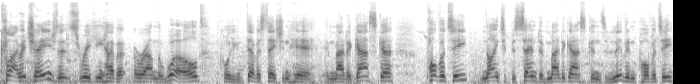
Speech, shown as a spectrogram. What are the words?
Climate change that's wreaking havoc around the world, causing devastation here in Madagascar, poverty, 90% of Madagascans live in poverty,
